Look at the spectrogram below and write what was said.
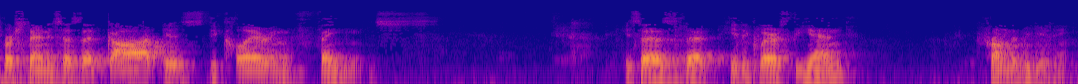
Verse 10, it says that God is declaring things. He says that He declares the end from the beginning.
